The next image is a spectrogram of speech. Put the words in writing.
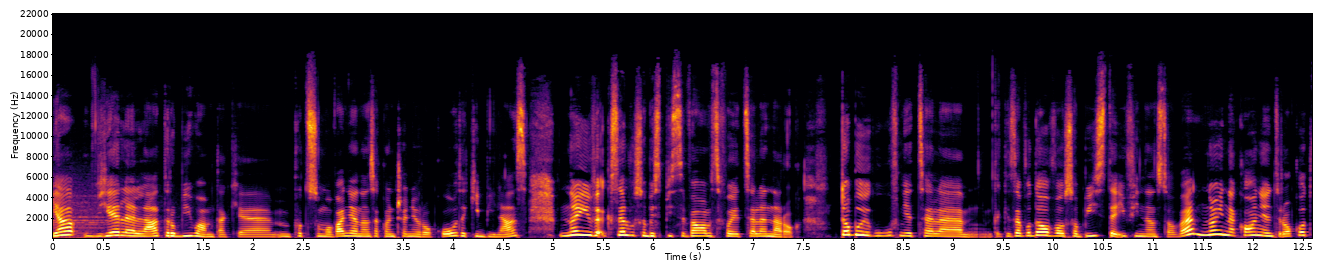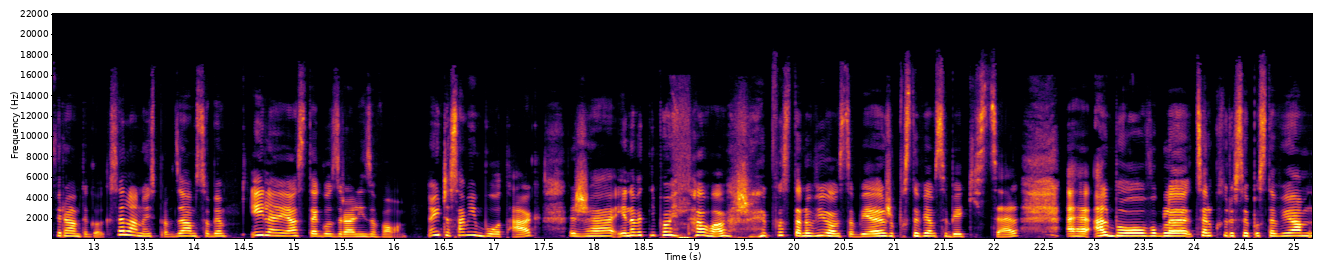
Ja wiele lat robiłam takie mm, podsumowania na zakończeniu roku, taki bilans, no i w Excelu sobie spisywałam swoje cele na rok. To były głównie cele mm, takie zawodowe, osobiste i finansowe, no i na koniec roku otwierałam tego Excela, no i sprawdzałam sobie, ile ja z tego zrealizowałam. No i czasami było tak, że ja nawet nie pamiętałam, że postanowiłam sobie, że postawiłam sobie jakiś cel, e, albo w ogóle cel, który sobie postawiłam,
